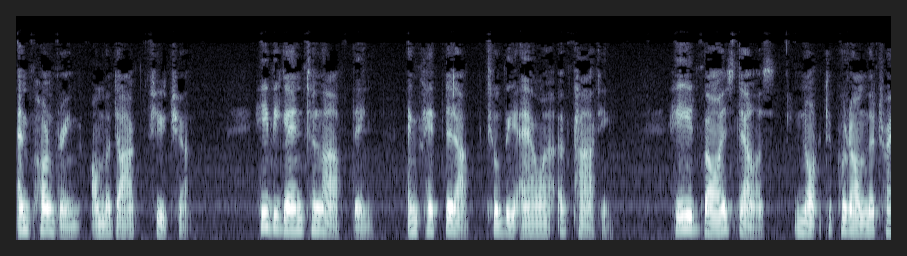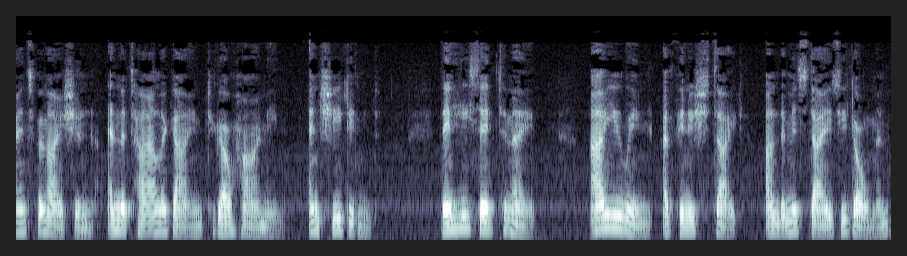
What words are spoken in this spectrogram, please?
and pondering on the dark future. He began to laugh then, and kept it up till the hour of parting. He advised Alice not to put on the transformation and the tail again to go home in, and she didn't. Then he said to me, "Are you in a finished state under Miss Daisy Dolman?"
